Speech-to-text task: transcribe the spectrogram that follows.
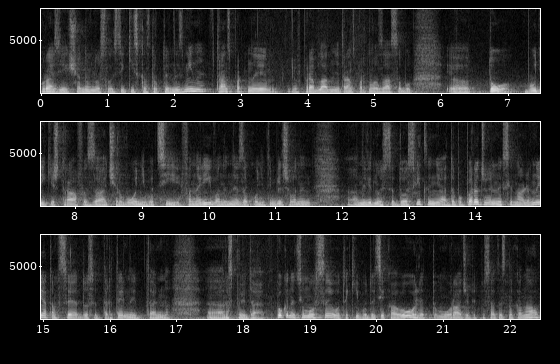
у разі, якщо не вносились якісь конструктивні зміни в транспортне, в переобладнання транспортного засобу, е, то будь-які штрафи за червоні оці фонарі вони незаконні. Тим більше вони не відносяться до освітлення, а до попереджувальних сигналів. Ну я там все досить ретельно і детально е, розповідаю. Поки на цьому все. Отакий буде цікавий огляд, тому раджу підписатись на канал.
